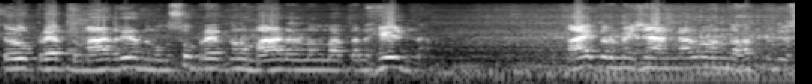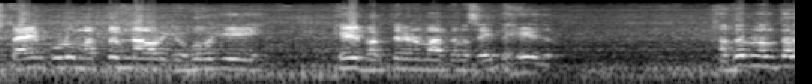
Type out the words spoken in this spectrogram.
ಹೇಳೋ ಪ್ರಯತ್ನ ಮಾಡ್ರಿ, ಅದು ಮುಗಿಸೋ ಪ್ರಯತ್ನ ಮಾಡ್ರಿ ಅನ್ನೋದು ಮಾತನ್ನು ಹೇಳಿದ್ನ ಆಯ್ತು ರಮೇಶ, ಹಂಗಾದ್ರೆ ಒಂದು ಹತ್ತು ದಿವಸ ಟೈಮ್ ಕೊಡು, ಮತ್ತೊಮ್ಮೆ ನಾ ಅವ್ರಿಗೆ ಹೋಗಿ ಹೇಳಿ ಬರ್ತೀನಿ ಅನ್ನೋ ಮಾತನ್ನು ಸಹಿತ ಹೇಳಿದರು. ಅದರ ನಂತರ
